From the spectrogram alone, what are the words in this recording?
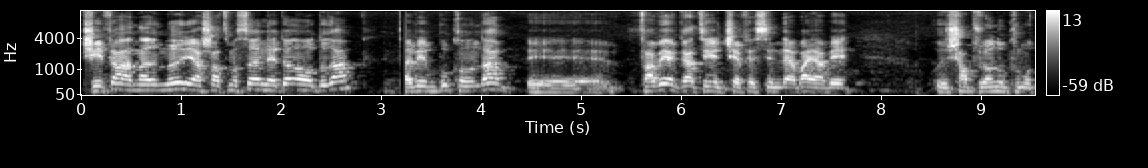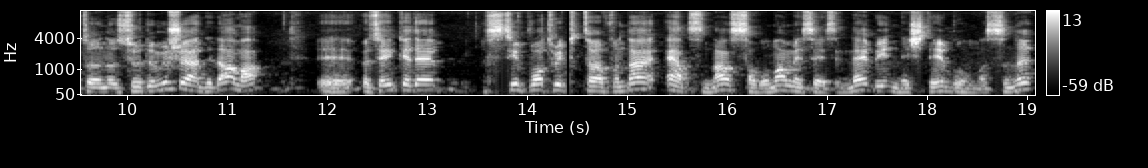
çift anlarını yaşatmasına neden oldular. Tabii bu konuda e, Fabregas cephesinde bayağı bir şampiyonluk umutlarını sürdürmüşlerdi de ama e, özellikle de Steve Watwick tarafında en azından savunma meselesinde bir neşte bulmasını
